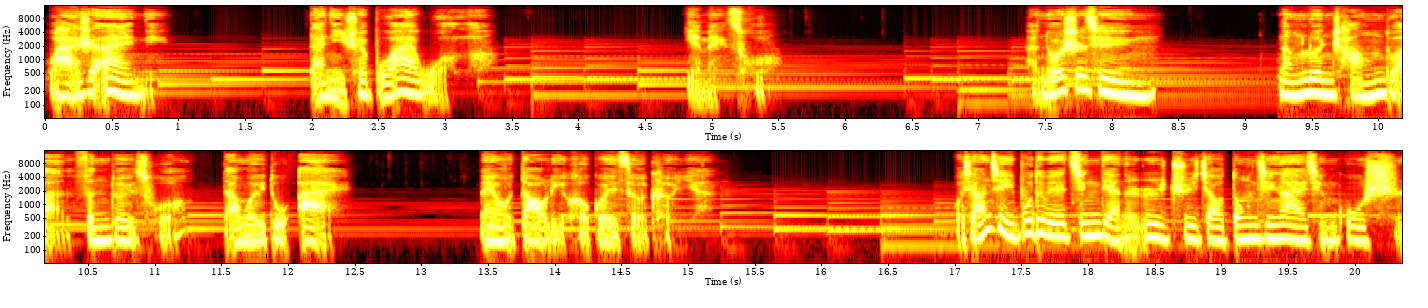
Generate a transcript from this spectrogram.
我还是爱你，但你却不爱我了，也没错。很多事情能论长短分对错，但唯独爱，没有道理和规则可言。我想起一部特别经典的日剧，叫《东京爱情故事》。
